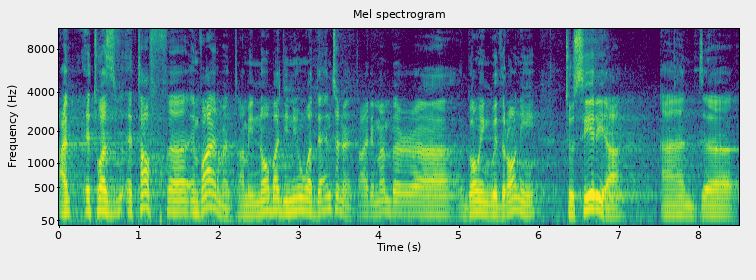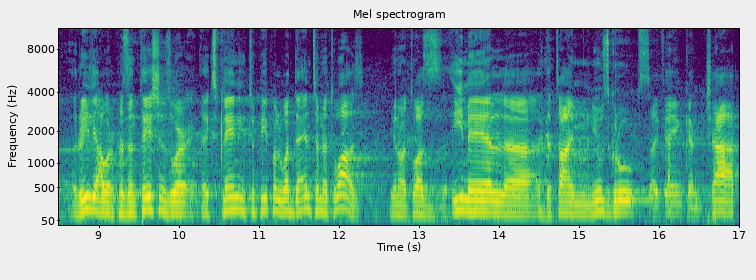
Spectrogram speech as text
I, it was a tough uh, environment. I mean, nobody knew what the internet. I remember uh, going with Ronnie to Syria, and uh, really our presentations were explaining to people what the internet was. You know, it was email uh, at the time, news groups, I think, and chat.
